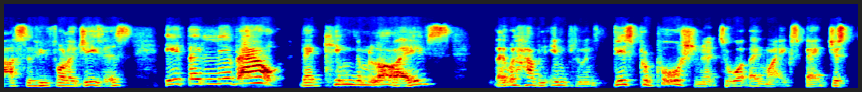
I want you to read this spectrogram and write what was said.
us who follow Jesus, if they live out their kingdom lives, they will have an influence disproportionate to what they might expect, just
